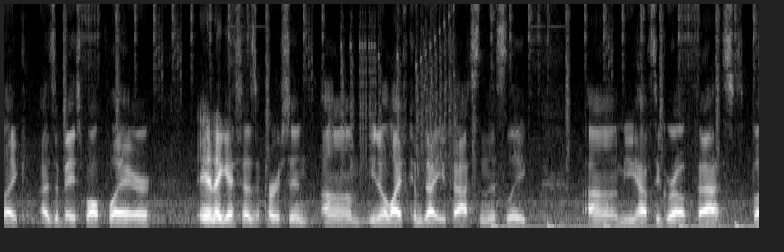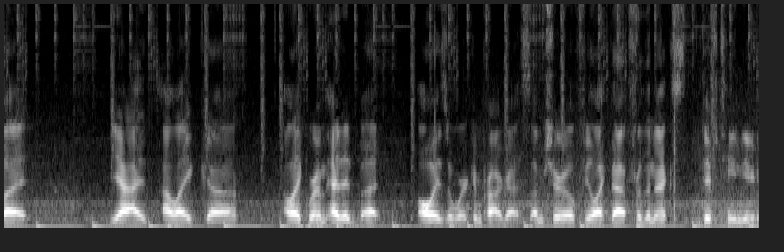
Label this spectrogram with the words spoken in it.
like as a baseball player, and I guess as a person. Um, you know, life comes at you fast in this league. Um, you have to grow up fast, but yeah, I, I like uh, I like where I'm headed, but always a work in progress. I'm sure it'll feel like that for the next 15 years.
